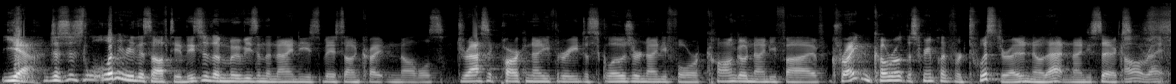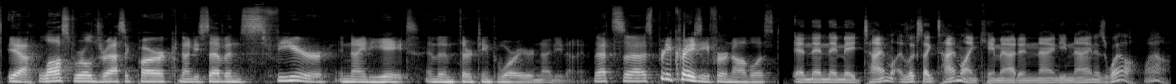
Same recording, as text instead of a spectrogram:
Yeah, just just let me read this off to you. These are the movies in the 90s based on Crichton novels. Jurassic Park 93, Disclosure 94, Congo 95. Crichton co-wrote the screenplay for Twister. I didn't know that in 96. All right. Yeah, Lost World, Jurassic Park 97, Sphere in 98, and then 13th Warrior 99. That's uh, that's pretty crazy for a novelist. And then they made Timeline. It looks like Timeline came out in 99 as well. Wow.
